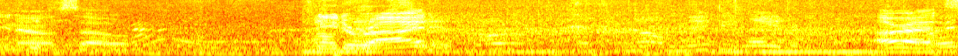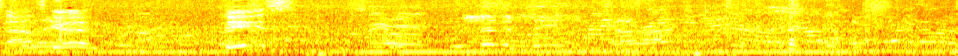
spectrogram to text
You know. So need a ride? No, maybe later. All right, Wait sounds later. good. Peace. We live in Leland, is that right?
